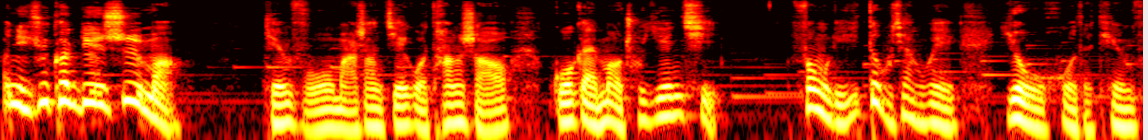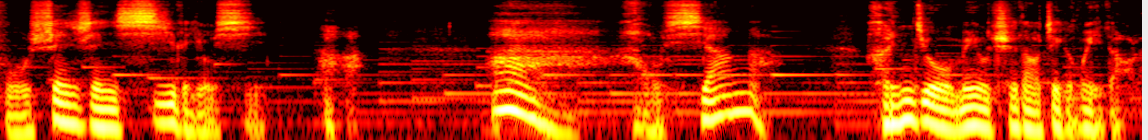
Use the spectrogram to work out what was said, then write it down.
啊，你去看电视嘛。天福马上接过汤勺，锅盖冒出烟气，凤梨豆酱味诱惑的天福深深吸了又吸，哈哈，啊，好香啊！很久没有吃到这个味道了。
